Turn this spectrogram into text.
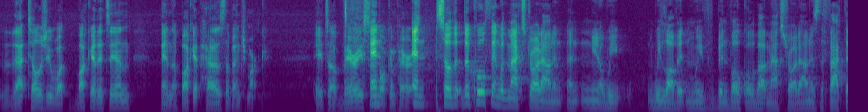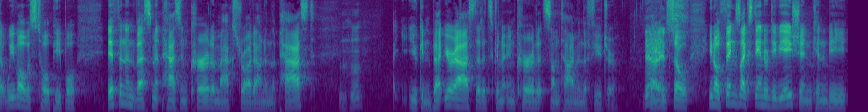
that tells you what bucket it's in, and the bucket has the benchmark. It's a very simple and, comparison. And so the, the cool thing with max drawdown, and, and you know we we love it, and we've been vocal about max drawdown, is the fact that we've always told people if an investment has incurred a max drawdown in the past, mm-hmm. you can bet your ass that it's going to incur it at some time in the future. Yeah, and so you know things like standard deviation can be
